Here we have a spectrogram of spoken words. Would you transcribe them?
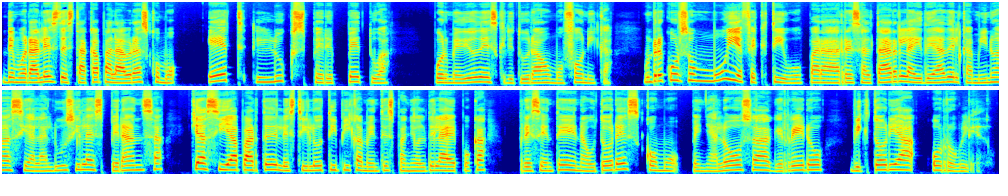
de Morales destaca palabras como et lux perpetua por medio de escritura homofónica, un recurso muy efectivo para resaltar la idea del camino hacia la luz y la esperanza que hacía parte del estilo típicamente español de la época, presente en autores como Peñalosa, Guerrero, Victoria o Robledo.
